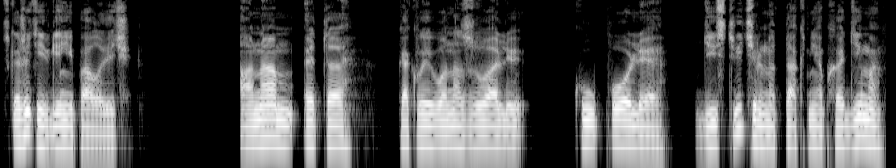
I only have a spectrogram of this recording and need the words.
«Скажите, Евгений Павлович, а нам это, как вы его назвали, Ку-поле, действительно так необходимо,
